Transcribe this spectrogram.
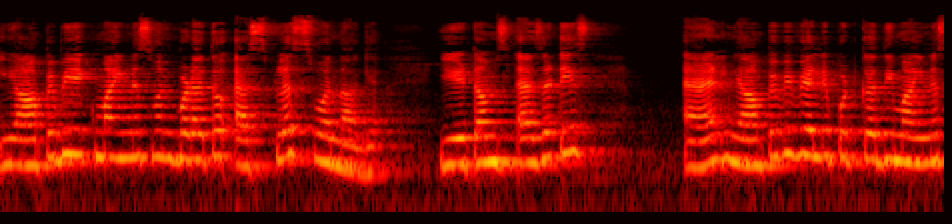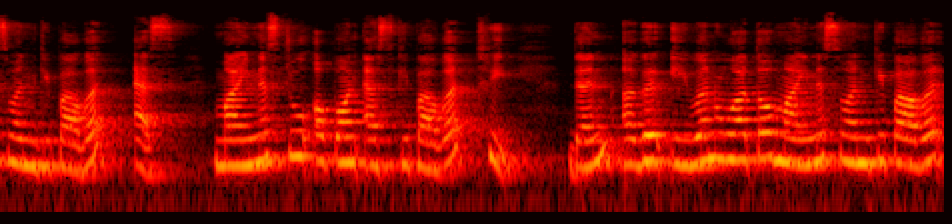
यहाँ पे भी एक माइनस वन पड़ा तो एस प्लस वन आ गया. ये terms as it is and यहाँ पे भी वैल्यू पुट कर दी माइनस वन की power S minus two upon S की पावर थ्री। देन अगर इवन हुआ तो माइनस वन की पावर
